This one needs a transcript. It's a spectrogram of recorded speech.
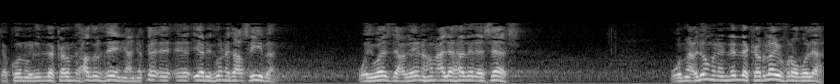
تكون للذكر من حظ يعني يرثون تعصيبا ويوزع بينهم على هذا الأساس. ومعلوم أن الذكر لا يفرض له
